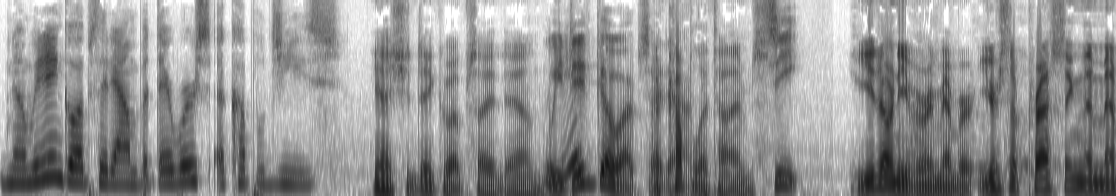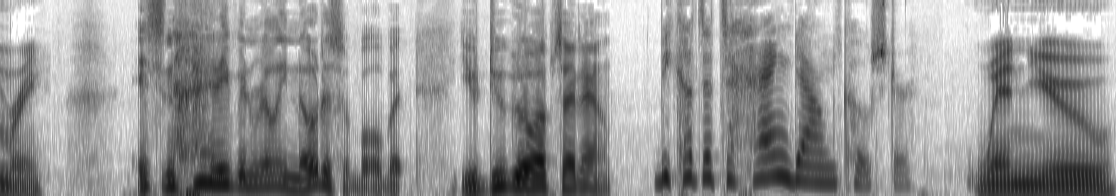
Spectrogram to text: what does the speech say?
No, we didn't go upside down, but there were a couple G's. Yeah, she did go upside down. We did go upside down. a down couple of times. See, You don't even remember. You're suppressing the memory. it's not even really noticeable, but you do go upside down. Because it's a hang down coaster. When you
